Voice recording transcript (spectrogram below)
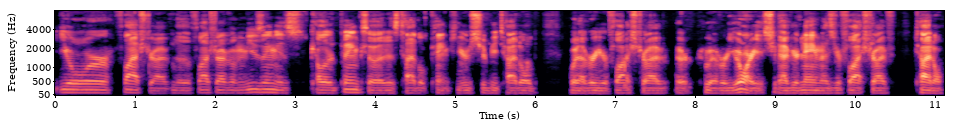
your flash drive. The flash drive I'm using is colored pink, so it is titled pink. Yours should be titled whatever your flash drive or whoever you are. You should have your name as your flash drive title.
